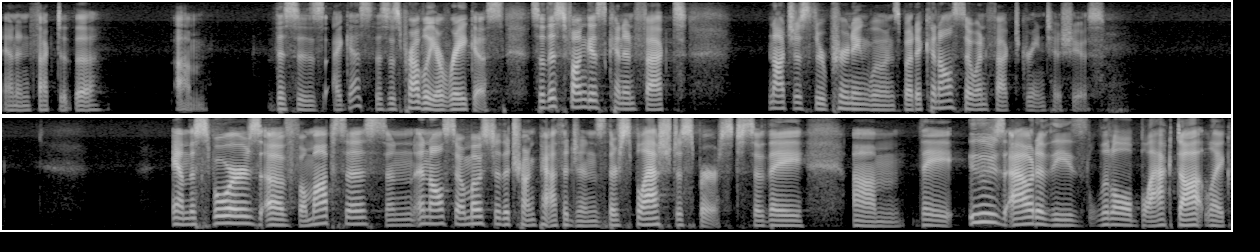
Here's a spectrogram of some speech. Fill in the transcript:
and infected the. Um, this is, I guess, this is probably a rachis. So this fungus can infect not just through pruning wounds, but it can also infect green tissues. And the spores of Phomopsis and, and also most of the trunk pathogens, they're splash dispersed. So they, um, they ooze out of these little black dot like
